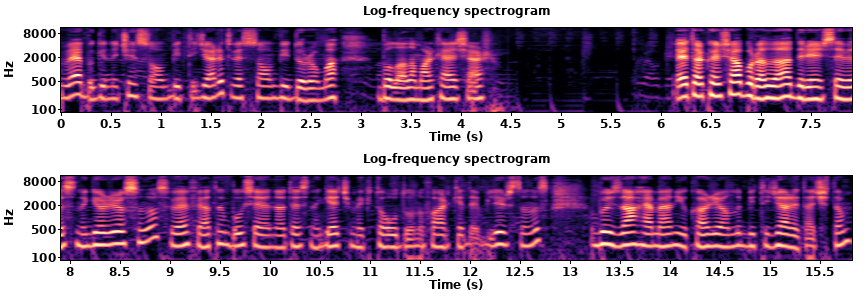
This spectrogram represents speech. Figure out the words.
ve bugün için son bir ticaret ve son bir durumu bulalım arkadaşlar. Evet arkadaşlar burada direnç seviyesini görüyorsunuz ve fiyatın bu seviyenin ötesine geçmekte olduğunu fark edebilirsiniz. Bu yüzden hemen yukarı yönlü bir ticaret açtım.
